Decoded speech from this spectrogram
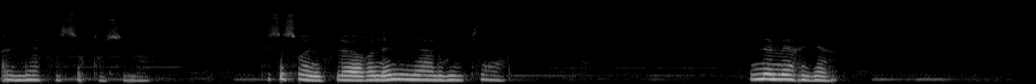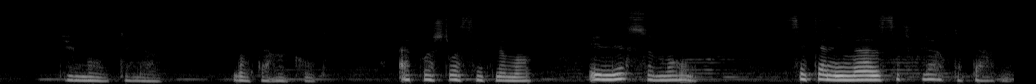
un être sur ton chemin, que ce soit une fleur, un animal ou une pierre, ne mets rien du monde de l'homme dans ta rencontre. Approche-toi simplement et laisse ce monde, cet animal, cette fleur te parler,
